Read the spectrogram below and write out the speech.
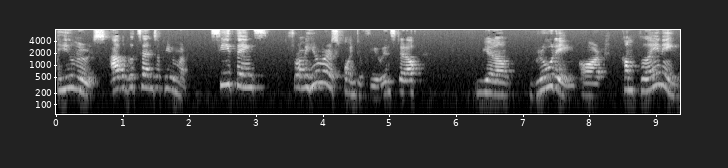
Humorous. Have a good sense of humor. See things from a humorous point of view instead of, you know, brooding or complaining.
